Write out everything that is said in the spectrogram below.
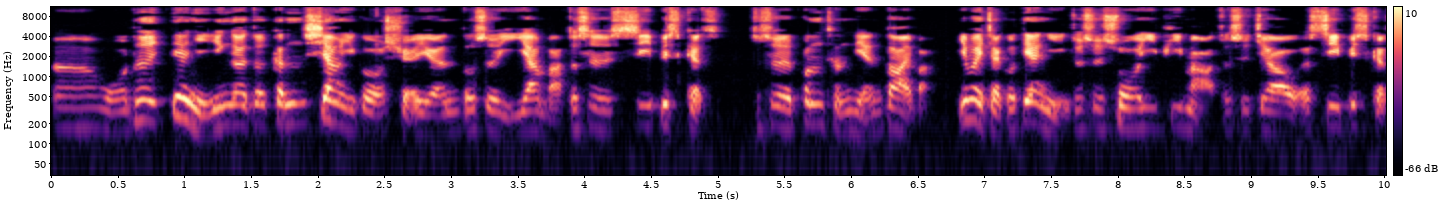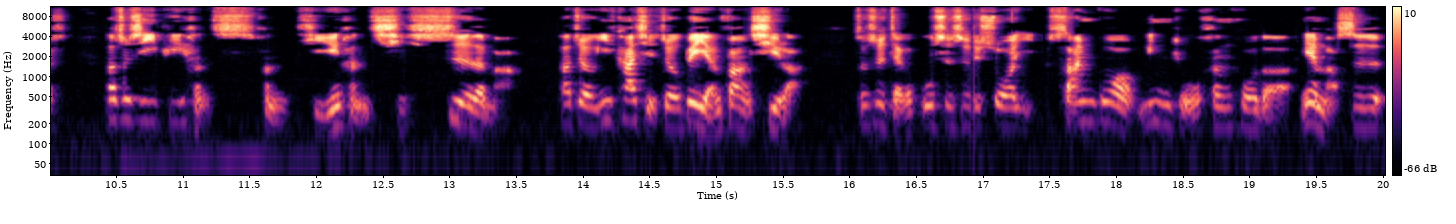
呃，我的电影应该都跟上一个学员都是一样吧，就是 Sea Biscuits。就是奔腾年代吧，因为整个电影就是说一匹马，就是叫 Sea Biscuit，它就是一匹很很挺很氣勢的马，它就一开始就被人放弃了。就是整个故事是说三个命途亨通的练马师、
